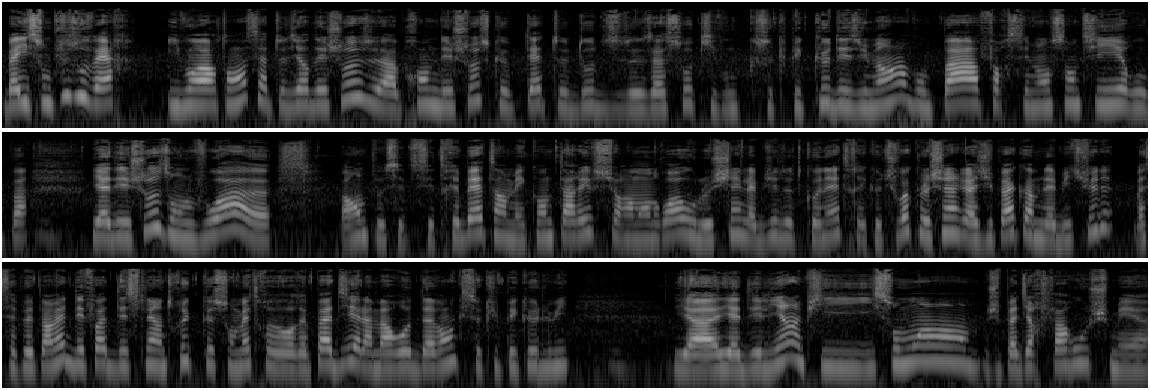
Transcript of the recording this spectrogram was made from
bah, ils sont plus ouverts. Ils vont avoir tendance à te dire des choses, à apprendre des choses que peut-être d'autres assos qui vont s'occuper que des humains vont pas forcément sentir ou pas. Il y a des choses, on le voit. euh, par exemple, c'est très bête, hein, mais quand tu arrives sur un endroit où le chien il a l'habitude de te connaître et que tu vois que le chien ne réagit pas comme d'habitude, bah, ça peut te permettre des fois de déceler un truc que son maître aurait pas dit à la maraude d'avant qui s'occupait que de lui. Il y a, il y a des liens et puis ils sont moins, je vais pas dire farouches, mais euh,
